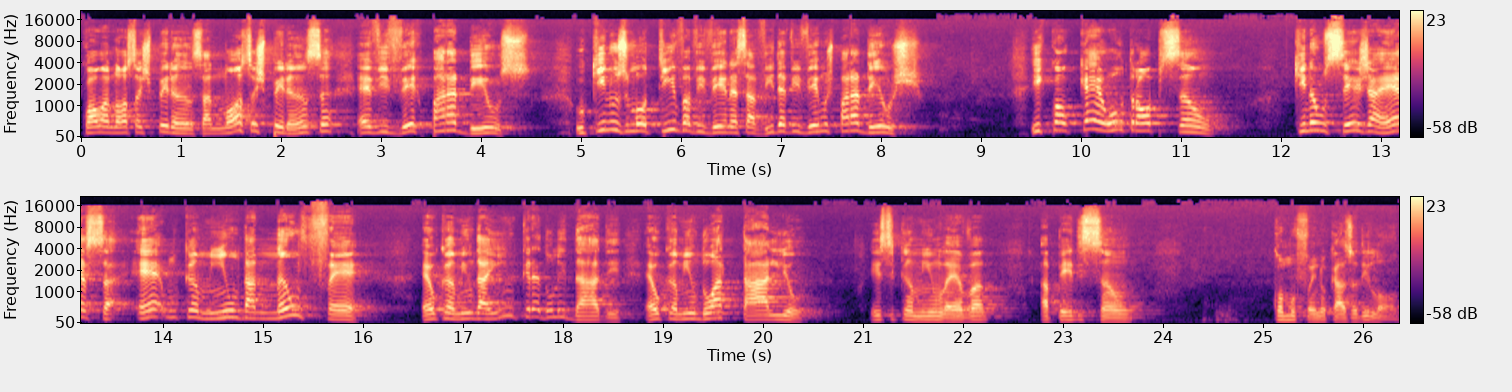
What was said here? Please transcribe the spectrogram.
qual a nossa esperança. A nossa esperança é viver para Deus. O que nos motiva a viver nessa vida é vivermos para Deus. E qualquer outra opção que não seja essa é um caminho da não fé, é o caminho da incredulidade, é o caminho do atalho. Esse caminho leva à perdição, como foi no caso de Ló.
